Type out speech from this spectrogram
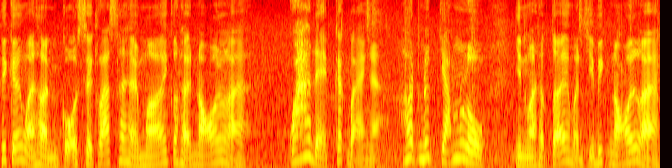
Thiết kế ngoại hình của C-Class thế hệ mới có thể nói là quá đẹp các bạn à, hết nước chấm luôn. Nhìn ngoài thực tế mình chỉ biết nói là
